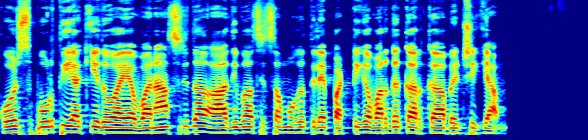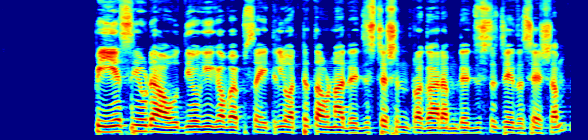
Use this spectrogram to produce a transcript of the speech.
കോഴ്സ് പൂർത്തിയാക്കിയതോ ആയ വനാശ്രിത ആദിവാസി സമൂഹത്തിലെ പട്ടികവർഗക്കാർക്ക് അപേക്ഷിക്കാം. പി എസ് സിയുടെ ഔദ്യോഗിക വെബ്സൈറ്റിൽ ഒറ്റത്തവണ രജിസ്ട്രേഷൻ പ്രകാരം രജിസ്റ്റർ ചെയ്ത ശേഷം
